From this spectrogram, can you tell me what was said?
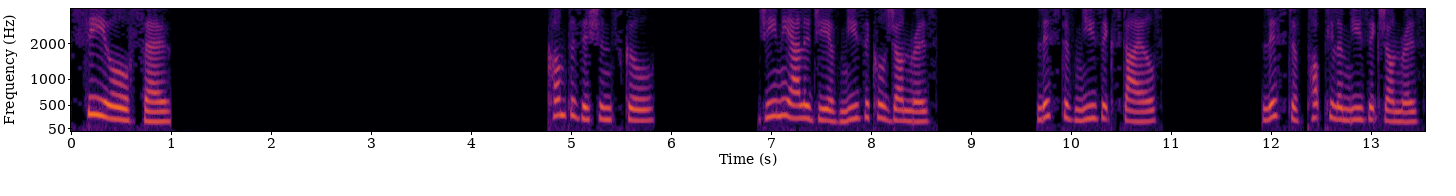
See also Composition school Genealogy of musical genres List of music styles. List of popular music genres.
